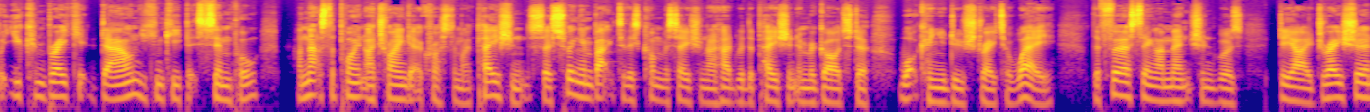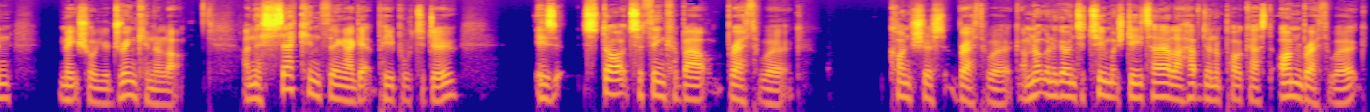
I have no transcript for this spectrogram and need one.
but you can break it down, you can keep it simple. And that's the point I try and get across to my patients. So, swinging back to this conversation I had with the patient in regards to what can you do straight away, the first thing I mentioned was dehydration, make sure you're drinking a lot. And the second thing I get people to do is start to think about breath work, conscious breath work. I'm not going to go into too much detail. I have done a podcast on breath work,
